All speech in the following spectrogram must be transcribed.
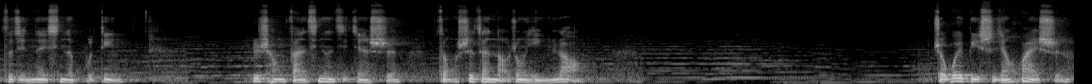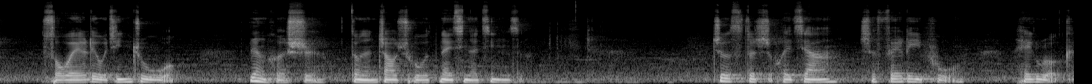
自己内心的不定，日常烦心的几件事总是在脑中萦绕。这未必是件坏事。所谓六经助我，任何事都能照出内心的镜子。这次的指挥家是菲利普·黑罗克，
